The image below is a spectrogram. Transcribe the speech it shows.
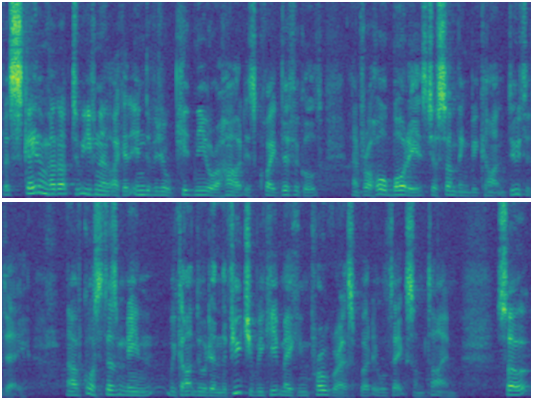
But scaling that up to even like an individual kidney or a heart is quite difficult. And for a whole body, it's just something we can't do today. Now, of course, it doesn't mean we can't do it in the future. We keep making progress, but it will take some time. So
